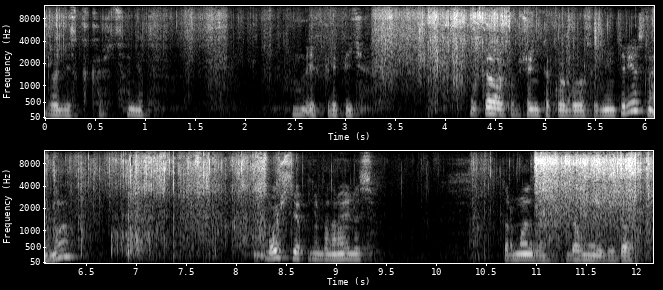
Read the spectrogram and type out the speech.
Для диска, кажется, нет их крепить. Ну, чтобы что-нибудь такое было сегодня интересное, но больше всего мне понравились тормоза. Давно их ждал.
